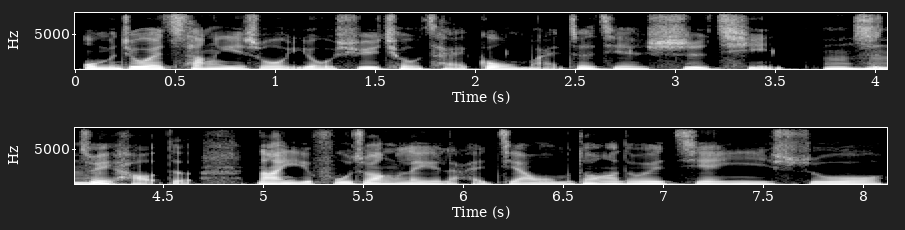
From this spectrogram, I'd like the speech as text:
我们就会倡议说，有需求才购买这件事情嗯是最好的。那以服装类来讲，我们通常都会建议说，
